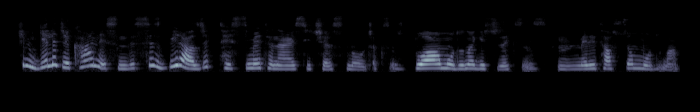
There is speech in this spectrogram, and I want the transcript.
Şimdi gelecek hanesinde siz birazcık teslimiyet enerjisi içerisinde olacaksınız. Dua moduna geçeceksiniz. Meditasyon moduna.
